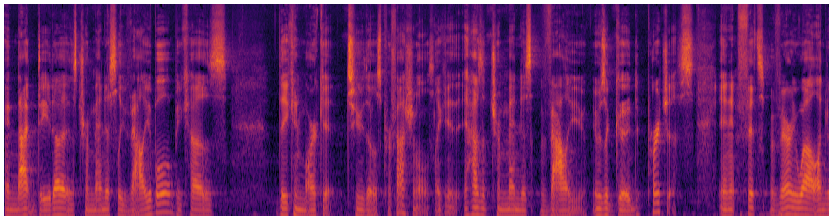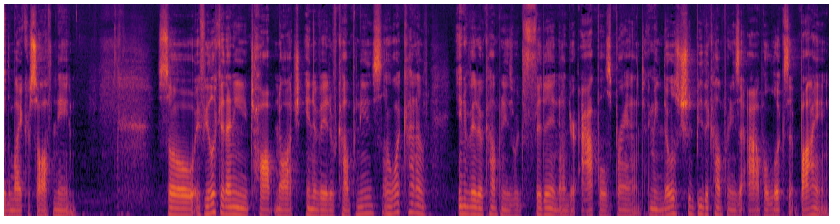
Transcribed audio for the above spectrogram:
and that data is tremendously valuable because they can market to those professionals. Like it, it has a tremendous value. It was a good purchase, and it fits very well under the Microsoft name. So, if you look at any top notch innovative companies, what kind of innovative companies would fit in under Apple's brand? I mean, those should be the companies that Apple looks at buying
